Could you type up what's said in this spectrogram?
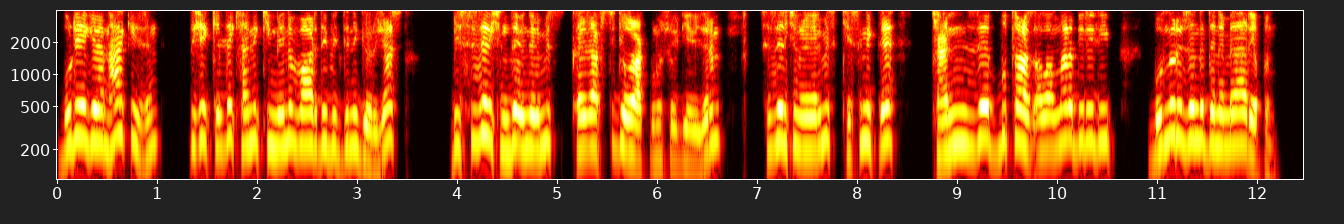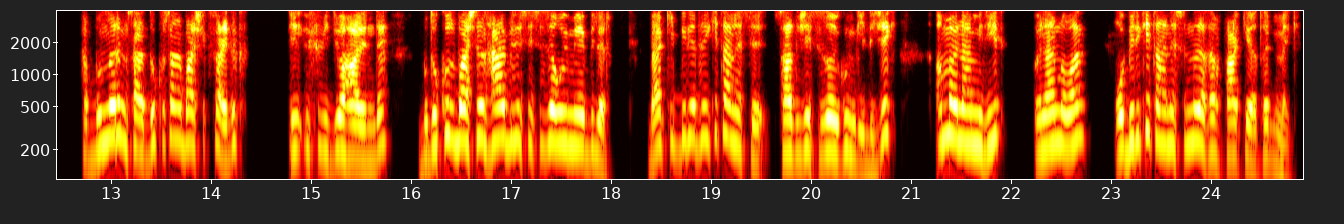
buraya gelen herkesin bir şekilde kendi kimliğini var edebildiğini göreceğiz. Biz sizler için de önerimiz Kariyer Stüdyo olarak bunu söyleyebilirim. Sizler için önerimiz kesinlikle kendinize bu tarz alanlara belirleyip bunlar üzerinde denemeler yapın. Bunları mesela 9 tane başlık saydık. 3 video halinde. Bu 9 başlığın her birisi size uymayabilir. Belki bir ya da iki tanesi sadece size uygun gelecek. Ama önemli değil. Önemli olan o bir iki tanesinde zaten fark yaratabilmek.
